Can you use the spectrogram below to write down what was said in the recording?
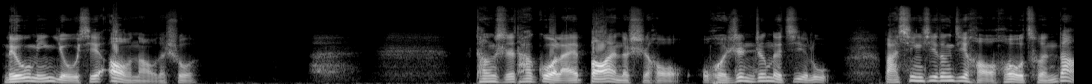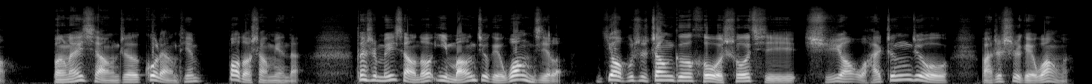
刘明有些懊恼地说。当时他过来报案的时候，我认真的记录，把信息登记好后存档。本来想着过两天报到上面的，但是没想到一忙就给忘记了。要不是张哥和我说起徐瑶，我还真就把这事给忘了。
